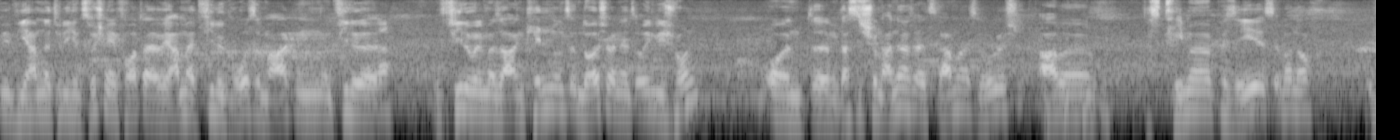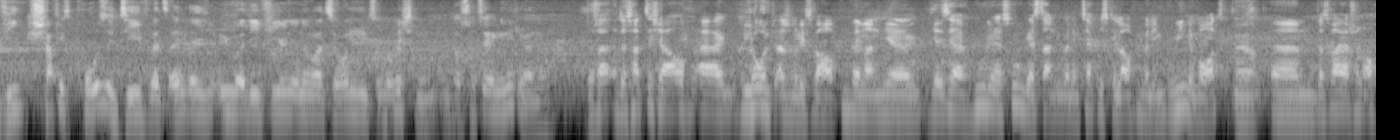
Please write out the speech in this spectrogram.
wir haben natürlich inzwischen den Vorteil, wir haben halt viele große Marken und viele, Klar. viele würde ich mal sagen, kennen uns in Deutschland jetzt irgendwie schon. Und ähm, das ist schon anders als damals, logisch. Aber das Thema per se ist immer noch, wie schaffe ich es positiv letztendlich über die vielen Innovationen zu berichten. Und das hat sich eigentlich nicht geändert. Das hat, das hat sich ja auch äh, gelohnt, also würde ich behaupten, wenn man hier, hier ist ja Who Dares Who gestern über den Teppich gelaufen, über den Green Award. Ja. Ähm, das war ja schon auch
